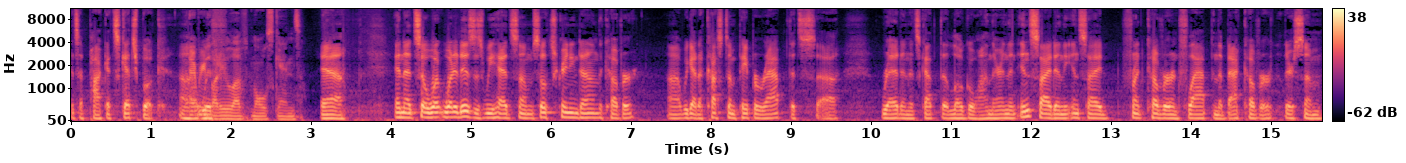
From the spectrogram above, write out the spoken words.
It's a pocket sketchbook. Uh, Everybody with, loves Moleskines. Yeah. And that, so what, what it is is we had some silk screening done on the cover. Uh, we got a custom paper wrap that's uh, red and it's got the logo on there. And then inside, in the inside front cover and flap and the back cover, there's some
